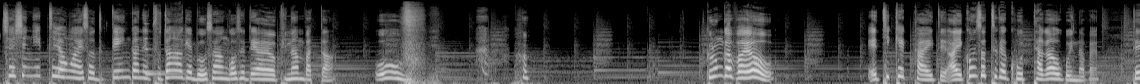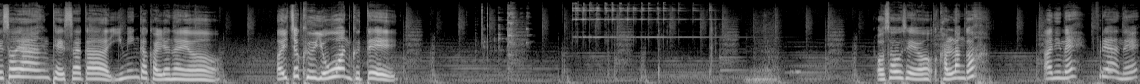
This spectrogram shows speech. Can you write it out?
최신 히트 영화에서 늑대 인간을 부당하게 묘사한 것에 대하여 비난받다. 오. 그런가 봐요. 에티켓 가이드. 아이 콘서트가 곧 다가오고 있나 봐요. 대서양 대사가 이민과 관련하여 아 있죠 그 요원 그때 어서 오세요. 갈란가? 아니네. 프레아네.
